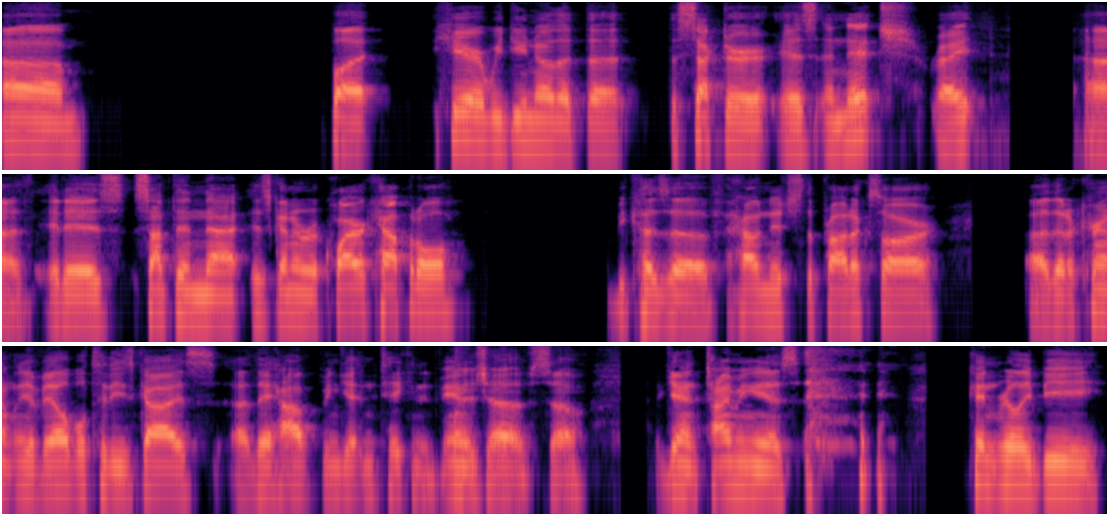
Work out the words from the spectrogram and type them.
Um, but here we do know that the the sector is a niche, right? Uh, it is something that is going to require capital because of how niche the products are uh, that are currently available to these guys. Uh, they have been getting taken advantage of. So, again, timing is couldn't really be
